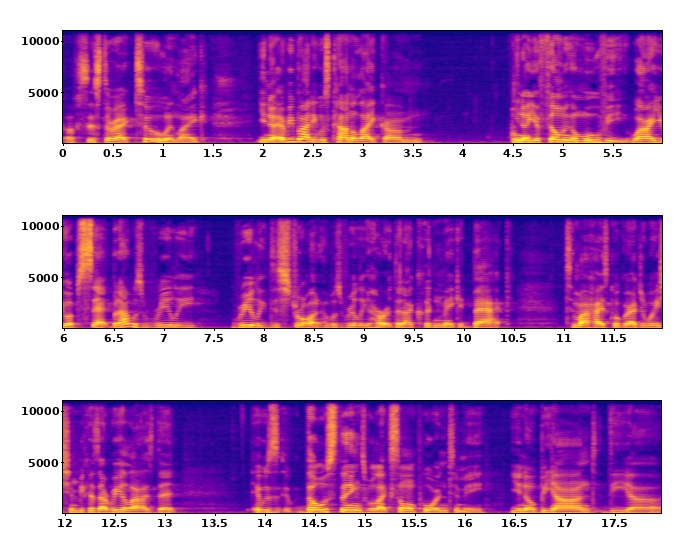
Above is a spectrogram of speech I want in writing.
of Sister Act 2, and like, you know, everybody was kind of like, um, you know, you're filming a movie. Why are you upset? But I was really, really distraught. I was really hurt that I couldn't make it back to my high school graduation because I realized that it was those things were like so important to me. You know, beyond the, uh,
